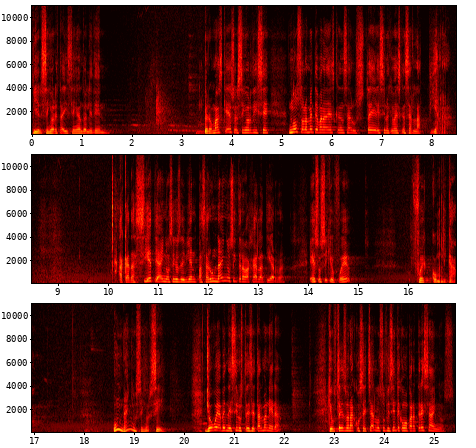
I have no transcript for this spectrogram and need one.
Y el Señor está diseñando el Edén. Pero más que eso, el Señor dice, no solamente van a descansar ustedes, sino que va a descansar la tierra. A cada siete años ellos debían pasar un año sin trabajar la tierra. Eso sí que fue, fue complicado. Un año, Señor, sí. Yo voy a bendecir a ustedes de tal manera que ustedes van a cosechar lo suficiente como para tres años.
